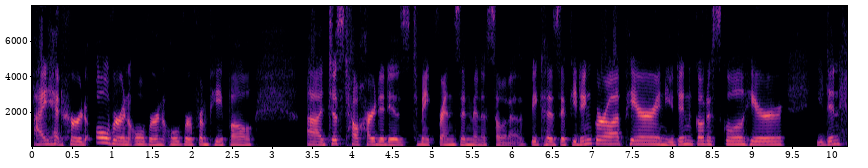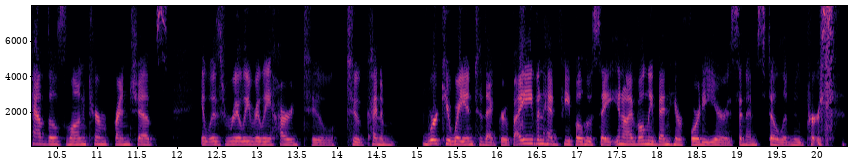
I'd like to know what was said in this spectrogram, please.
I had heard over and over and over from people uh, just how hard it is to make friends in Minnesota. Because if you didn't grow up here and you didn't go to school here, you didn't have those long term friendships. It was really, really hard to to kind of work your way into that group. I even had people who say, you know, I've only been here 40 years and I'm still a new person.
